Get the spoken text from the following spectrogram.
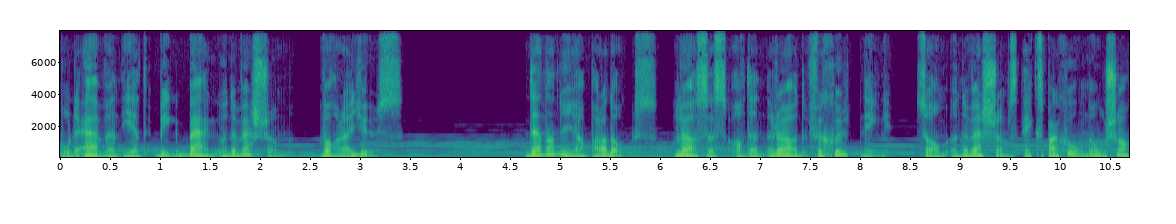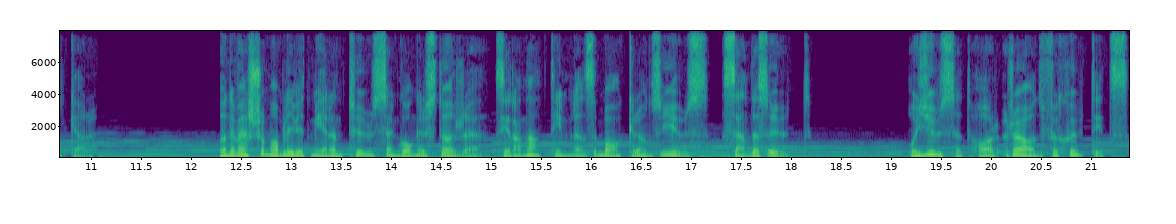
borde även i ett Big Bang-universum vara ljus. Denna nya paradox löses av den röd förskjutning som universums expansion orsakar. Universum har blivit mer än tusen gånger större sedan natthimlens bakgrundsljus sändes ut och ljuset har röd förskjutits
